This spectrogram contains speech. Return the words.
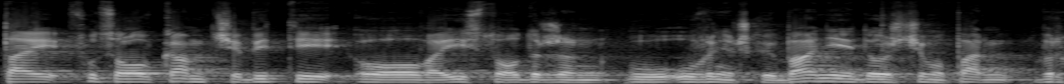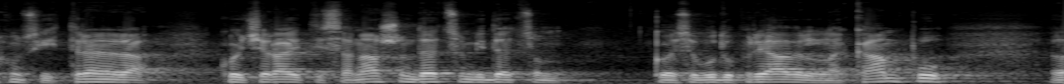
Taj futsal love camp će biti ovaj, isto održan u Uvrnjačkoj banji. Doći ćemo par vrhunskih trenera koji će raditi sa našom decom i decom koje se budu prijavili na kampu. Uh,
